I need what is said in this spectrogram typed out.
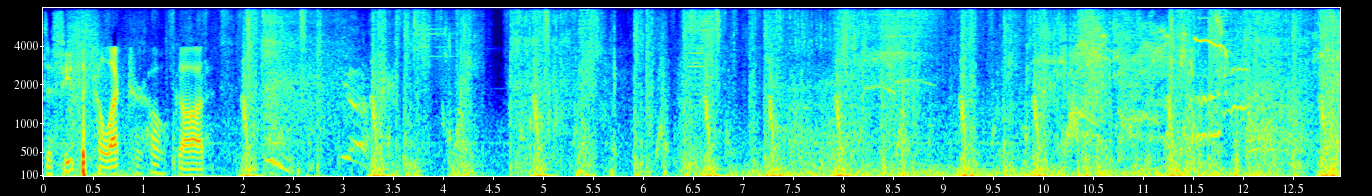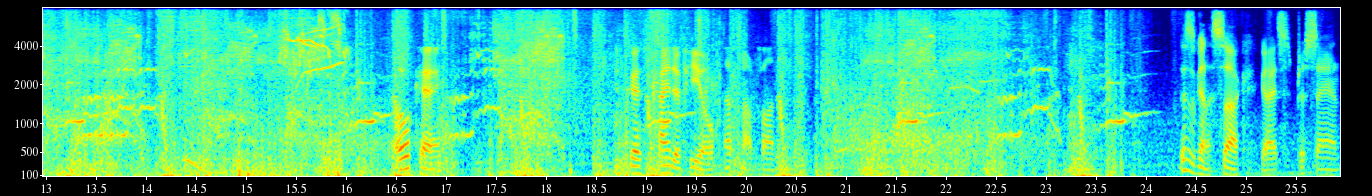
Defeat the Collector. Oh God. Okay. These guys kind of heal. That's not fun. This is gonna suck, guys. Just saying.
